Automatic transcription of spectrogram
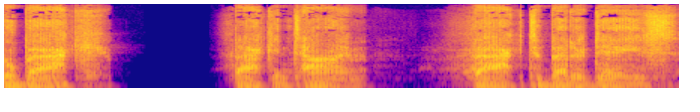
Go back. Back in time. Back to better days.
